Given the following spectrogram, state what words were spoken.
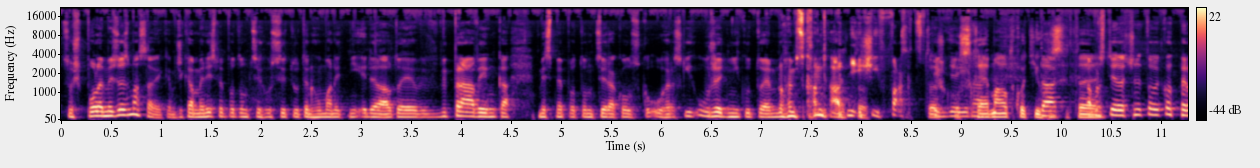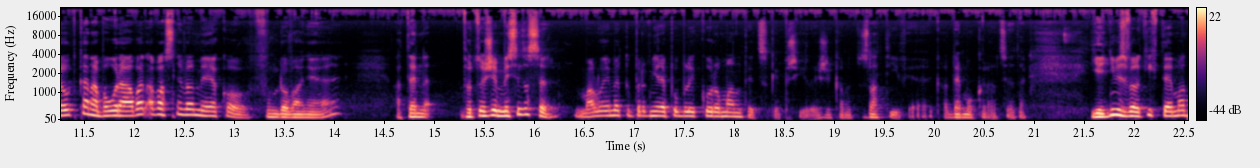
což polemizuje s Masarykem. Říká, my jsme potomci Husitu, ten humanitní ideál, to je vyprávěnka, my jsme potomci rakousko-uherských úředníků, to je mnohem skandálnější to, fakt. Trošku schéma od kotí tak, Husité. A prostě začne to jako peroutka nabourávat a vlastně velmi jako fundovaně. A ten Protože my si zase malujeme tu první republiku romanticky příliš, říkáme to zlatý věk a demokracie. Tak jedním z velkých témat,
